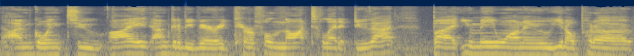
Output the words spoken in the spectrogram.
I'm going to I I'm to be very careful not to let it do that. But you may want to you know put a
